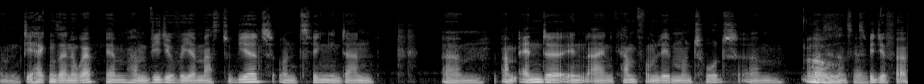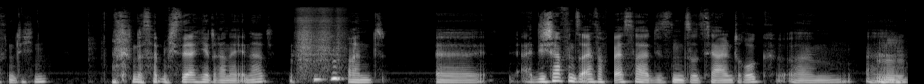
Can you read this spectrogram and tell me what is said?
ähm, die hacken seine Webcam, haben ein Video, wie er masturbiert und zwingen ihn dann ähm, am Ende in einen Kampf um Leben und Tod, ähm, weil Oh, sie sonst okay. das Video veröffentlichen. Das hat mich sehr hier dran erinnert. und äh, die schaffen es einfach besser, diesen sozialen Druck ähm, äh, Mhm.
